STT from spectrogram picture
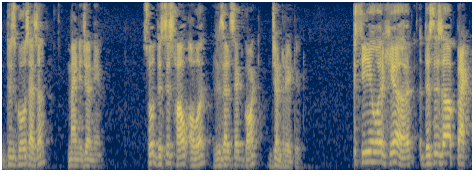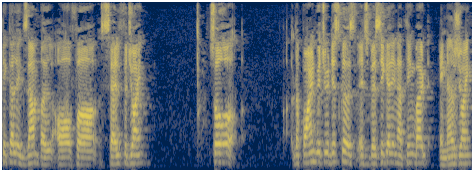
this goes as a manager name. So this is how our result set got generated. See over here, this is a practical example of uh, self join. So the point which we discussed, it's basically nothing but inner join.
